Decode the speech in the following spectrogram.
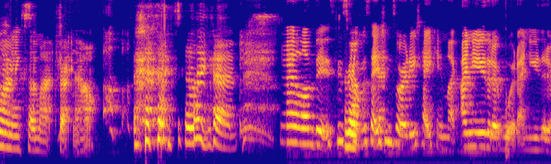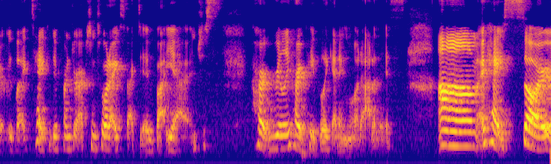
learning so much right now. it's really good. Yeah, I love this. This really conversation's already taken like I knew that it would. I knew that it would like take a different direction to what I expected. But yeah, and just hope really hope people are getting a lot out of this. Um, okay, so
